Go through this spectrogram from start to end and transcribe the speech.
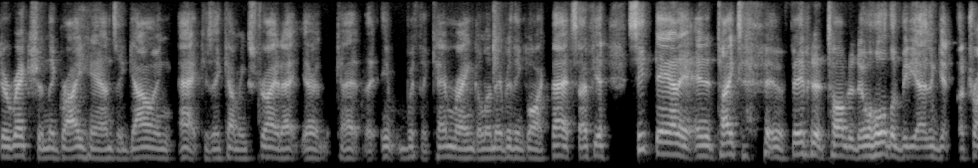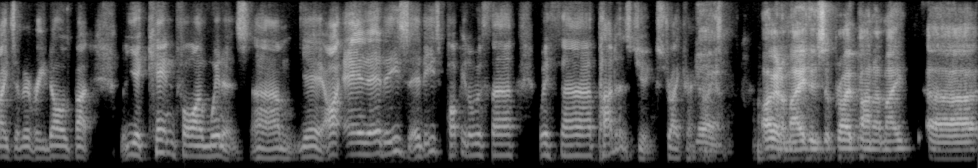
direction the greyhounds are going at because they're coming straight at you with the camera angle and everything like that. So if you sit down and it takes a fair bit of time to do all the videos and get the traits of every dog, but you can find winners. Um, yeah, I, and it is it is popular with uh, with uh, punters, Duke straight track yeah. I got a mate who's a pro punter, mate. Uh,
